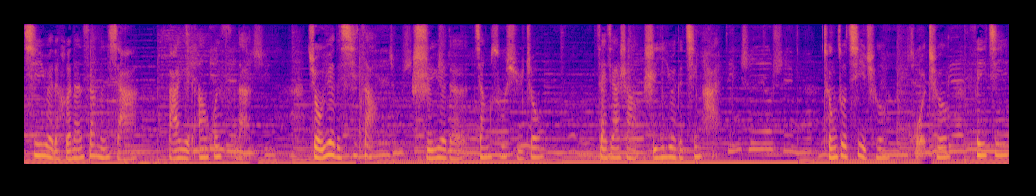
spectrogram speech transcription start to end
七月的河南三门峡，八月的安徽阜南，九月的西藏，十月的江苏徐州，再加上十一月的青海，乘坐汽车、火车。飞机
